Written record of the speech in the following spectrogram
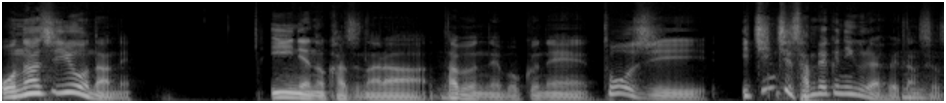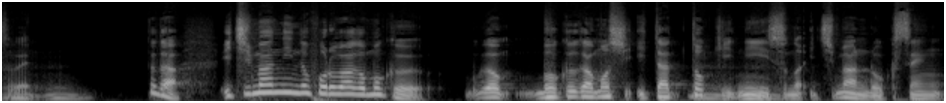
同じようなね、いいねの数なら、多分ね、僕ね、当時、1日300人ぐらい増えたんですよ、それ。ただ、1万人のフォロワーが僕が、僕がもしいた時に、うんその1万6000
